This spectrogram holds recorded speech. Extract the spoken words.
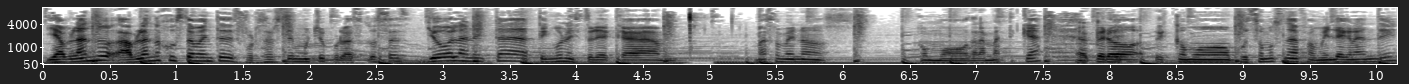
Y hablando, hablando justamente de esforzarse mucho por las cosas, yo la neta tengo una historia acá más o menos como dramática, pero eh, como pues somos una familia grande,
